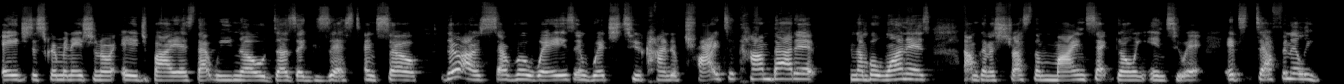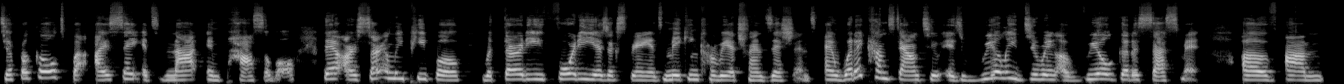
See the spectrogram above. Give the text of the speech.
age discrimination or age bias that we know does exist. And so there are several ways in which to kind of try to combat it. Number one is I'm going to stress the mindset going into it. It's definitely difficult, but I say it's not impossible. There are certainly people with 30, 40 years experience making career transitions. And what it comes down to is really doing a real good assessment of um,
